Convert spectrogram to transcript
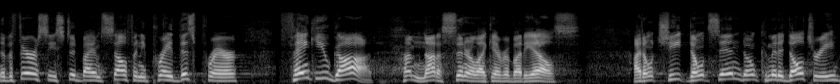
Now, the Pharisee stood by himself and he prayed this prayer Thank you, God. I'm not a sinner like everybody else. I don't cheat, don't sin, don't commit adultery.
